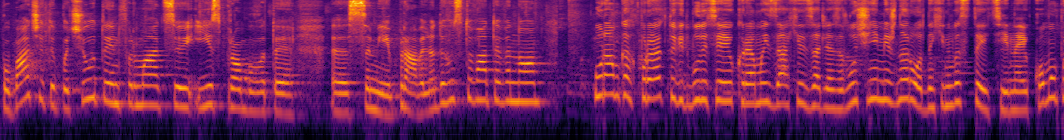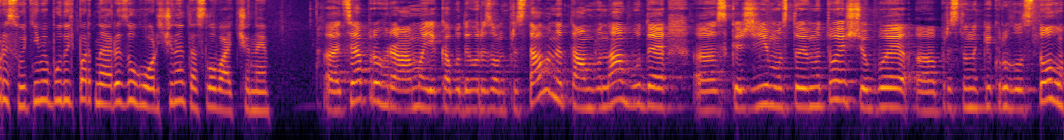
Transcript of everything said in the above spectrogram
побачити, почути інформацію і спробувати е, самі правильно дегустувати вино. У рамках проекту відбудеться й окремий захід задля залучення міжнародних інвестицій, на якому присутніми будуть партнери з Угорщини та Словаччини. Е, Ця програма, яка буде горизонт представлена там, вона буде, е, скажімо, з тою метою, щоб е, представники круглого столу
